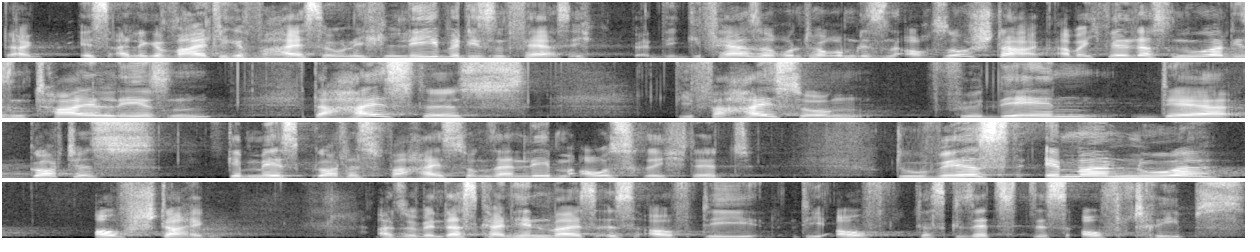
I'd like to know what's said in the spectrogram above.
Da ist eine gewaltige Verheißung und ich liebe diesen Vers. Ich, die Verse rundherum, die sind auch so stark, aber ich will das nur diesen Teil lesen, Da heißt es, die Verheißung für den, der Gottes, gemäß Gottes Verheißung sein Leben ausrichtet, du wirst immer nur aufsteigen. Also wenn das kein Hinweis ist auf die, die auf, das Gesetz des Auftriebs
